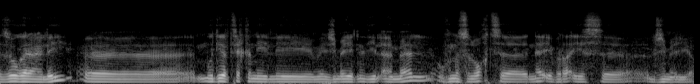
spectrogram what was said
زوغر علي آه، مدير تقني لجمعية نادي الأمل وفي نفس الوقت آه، نائب رئيس آه، الجمعية.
